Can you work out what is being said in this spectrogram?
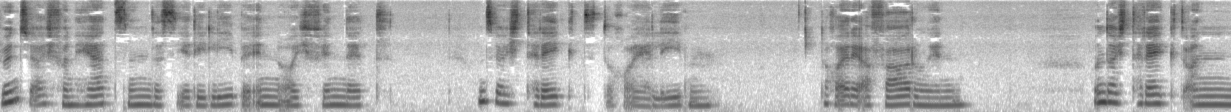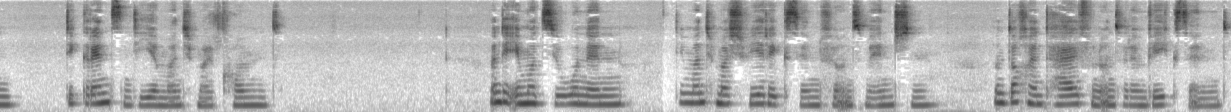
Ich wünsche euch von Herzen, dass ihr die Liebe in euch findet und sie euch trägt durch euer Leben, durch eure Erfahrungen und euch trägt an die Grenzen, die ihr manchmal kommt, an die Emotionen, die manchmal schwierig sind für uns Menschen und doch ein Teil von unserem Weg sind.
